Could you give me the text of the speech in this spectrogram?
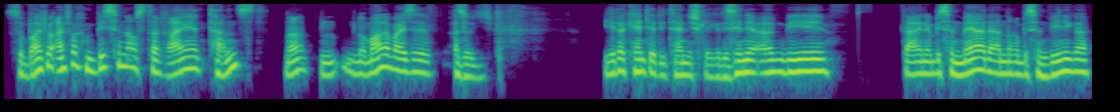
sobald du einfach ein bisschen aus der Reihe tanzt, ne, normalerweise, also jeder kennt ja die Tennisschläger, die sind ja irgendwie, der eine ein bisschen mehr, der andere ein bisschen weniger,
